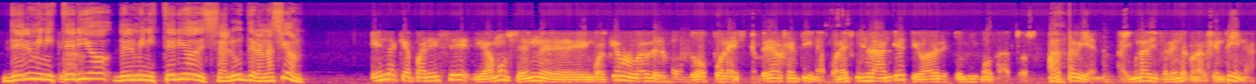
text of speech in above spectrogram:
del Ministerio del Ministerio de Salud de la Nación es la que aparece, digamos, en, eh, en cualquier lugar del mundo. Vos ponés, en vez de Argentina, ponés Finlandia, te va a dar estos mismos datos. Ah, está bien, hay una diferencia con Argentina,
